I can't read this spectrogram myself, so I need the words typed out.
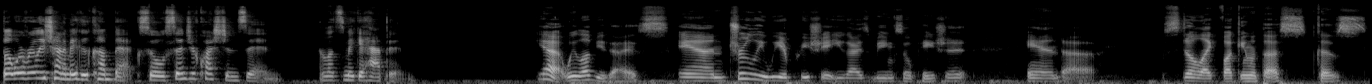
but we're really trying to make a comeback. So send your questions in and let's make it happen. Yeah, we love you guys. And truly, we appreciate you guys being so patient and uh, still like fucking with us because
